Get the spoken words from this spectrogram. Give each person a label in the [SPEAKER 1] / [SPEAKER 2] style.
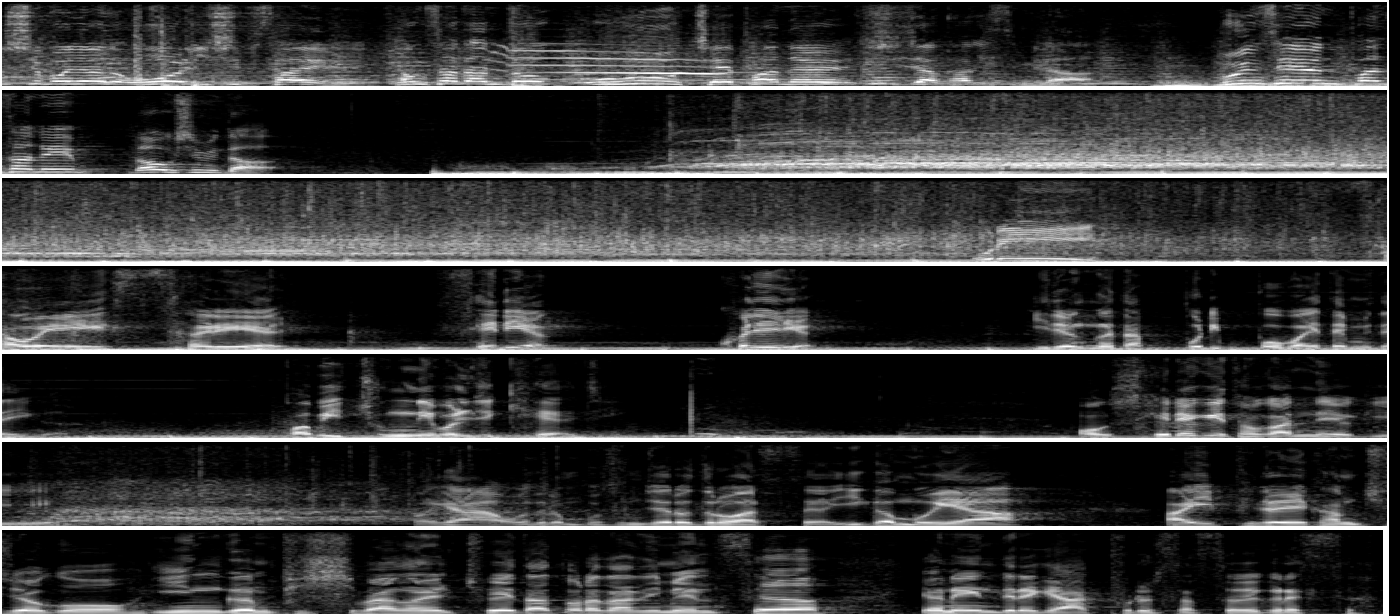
[SPEAKER 1] 2015년 5월 24일 형사단독 오후 재판을 시작하겠습니다. 문세윤 판사님 나오십니다.
[SPEAKER 2] 우리 사회의 서열, 세력, 권력 이런 거 다 뿌리 뽑아야 됩니다 이거. 법이 중립을 지켜야지. 어 세력이 더 갔네 여기. 어, 야 오늘은 무슨 죄로 들어왔어 이거 뭐야 IP를 감추려고 인근 PC방을 죄다 돌아다니면서 연예인들에게 악플을 썼어 왜 그랬어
